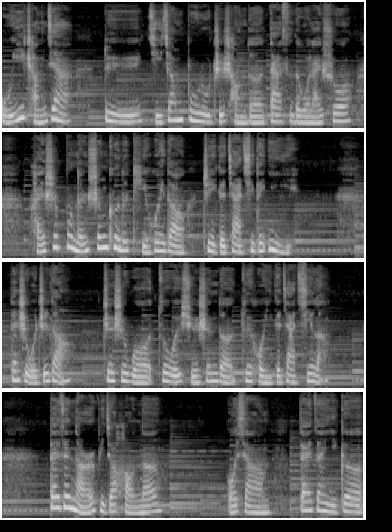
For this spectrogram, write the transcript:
五一长假对于即将步入职场的大四的我来说，还是不能深刻的体会到这个假期的意义。但是我知道。这是我作为学生的最后一个假期了，待在哪儿比较好呢？我想待在一个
